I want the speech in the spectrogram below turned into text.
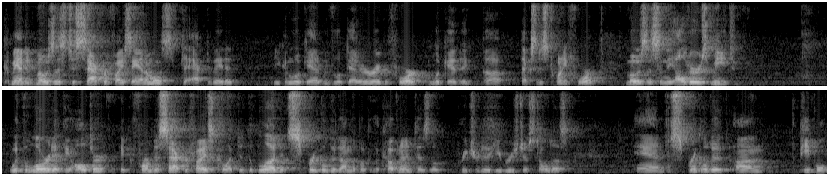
commanded Moses to sacrifice animals to activate it. You can look at, we've looked at it already before, look at uh, Exodus 24. Moses and the elders meet with the Lord at the altar. They performed a sacrifice, collected the blood, sprinkled it on the book of the covenant, as the preacher to the Hebrews just told us and sprinkled it on the people.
